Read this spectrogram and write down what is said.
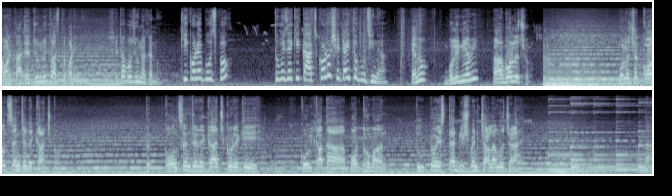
আমার কাজের জন্যই তো আসতে পারি না সেটা বোঝো না কেন? কি করে বুঝব? তুমি যে কি কাজ করো সেটাই তো বুঝি না। কেন? বলিনি আমি? হ্যাঁ বলেছ। বলেছ কল সেন্টারে কাজ কর। কল সেন্টারে কাজ করে কি কলকাতা বর্ধমান দুটো এস্টাবলিশমেন্ট চালানো যায়? না।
